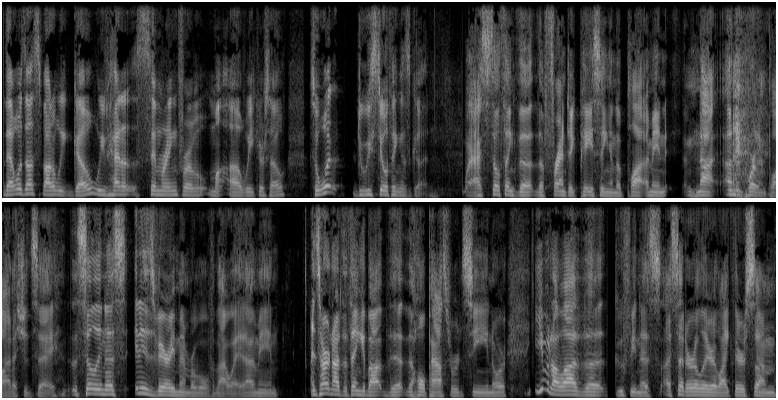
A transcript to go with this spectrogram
that was us about a week ago. We've had it simmering for a, mo- a week or so. So what do we still think is good? I still think the the frantic pacing and the plot. I mean, not unimportant plot, I should say. The silliness. It is very memorable for that way. I mean. It's hard not to think about the, the whole password scene or even a lot of the goofiness. I said earlier, like there's some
